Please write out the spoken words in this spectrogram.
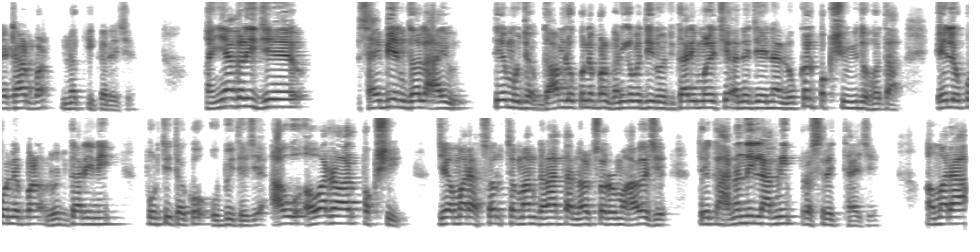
રહેઠાણ પણ નક્કી કરે છે. અહીંયા આગળ જે સાયબિયન ગર્લ આવ્યું તે મુજબ ગામ લોકોને પણ ઘણી બધી રોજગારી મળે છે અને જે એના લોકલ પક્ષીવિદો હતા, એ લોકોને પણ રોજગારીની પૂરતી તકો ઊભી થઈ છે. આવું અવારનવાર પક્ષી જે અમારા સર્વ સમાન ગણાતા નળ સરોવરમાં આવે છે, તો એક આનંદની લાગણી પ્રસરિત થાય છે. અમારા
